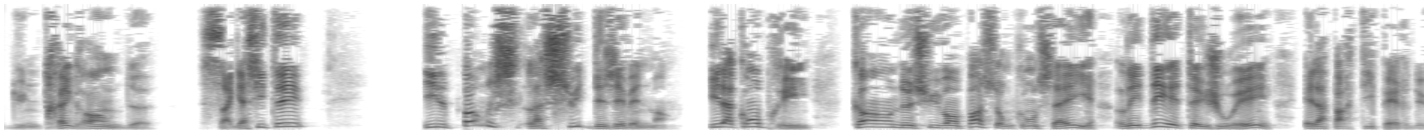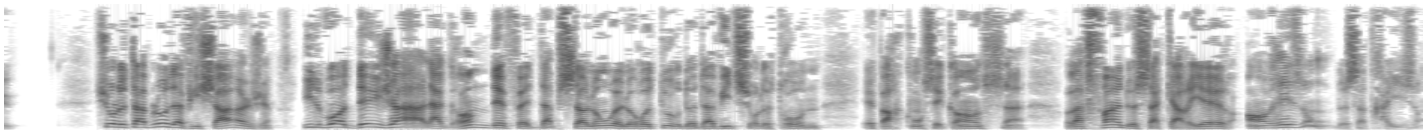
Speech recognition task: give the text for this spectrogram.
d'une très grande sagacité, il pense la suite des événements. Il a compris quand, ne suivant pas son conseil, les dés étaient joués et la partie perdue. Sur le tableau d'affichage, il voit déjà la grande défaite d'Absalom et le retour de David sur le trône, et par conséquence, la fin de sa carrière en raison de sa trahison.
